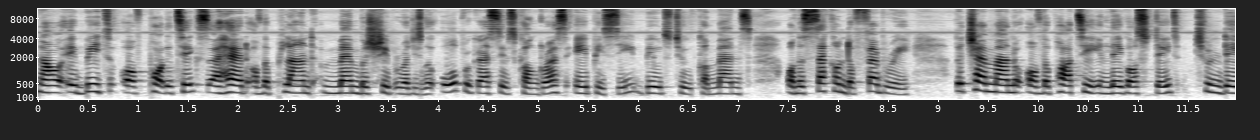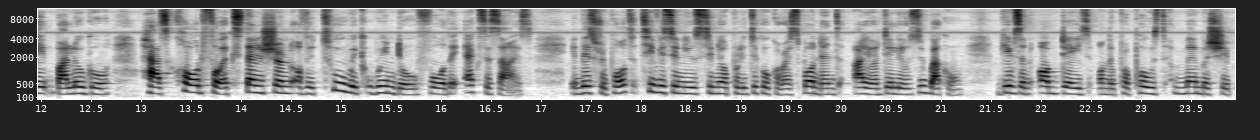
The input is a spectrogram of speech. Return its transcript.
Now, a bit of politics ahead of the planned membership register. The All Progressives Congress, APC, built to commence on the 2nd of February. The chairman of the party in Lagos State, Tunde Balogun, has called for extension of the two-week window for the exercise. In this report, TVC News senior political correspondent Ayodele Zubakun gives an update on the proposed membership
